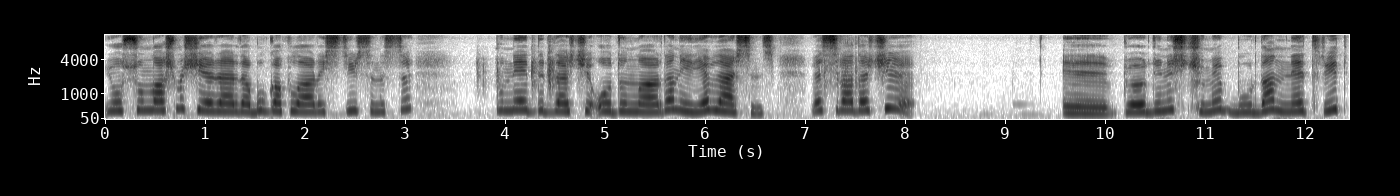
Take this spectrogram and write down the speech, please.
yosunlaşmış yerlərdə bu qapıları istəyirsinizsə bu Nether'dəki odunlardan eləyə bilərsiniz. Və sıradakı e, gördüğünüz kimi buradan Netrit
